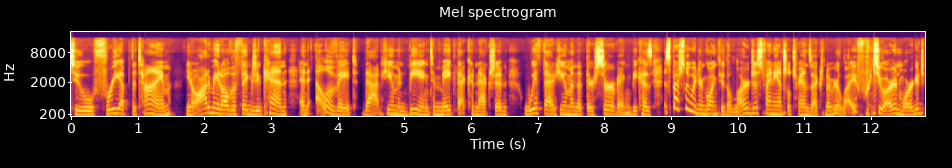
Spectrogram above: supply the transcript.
to free up the time you know, automate all the things you can and elevate that human being to make that connection with that human that they're serving. Because especially when you're going through the largest financial transaction of your life, which you are in mortgage,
